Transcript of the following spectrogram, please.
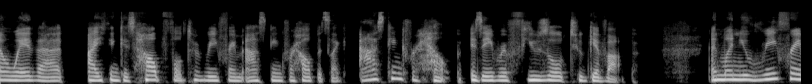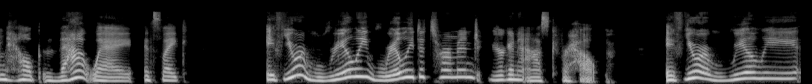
a way that I think is helpful to reframe asking for help is like asking for help is a refusal to give up. And when you reframe help that way, it's like if you're really, really determined, you're going to ask for help. If you're really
